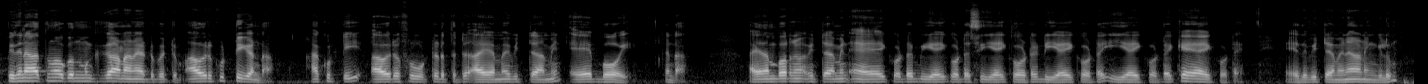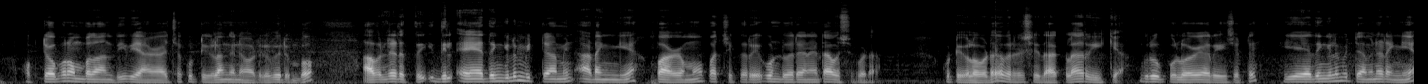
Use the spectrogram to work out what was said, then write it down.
ഇപ്പം ഇതിനകത്ത് നോക്കുമ്പോൾ നമുക്ക് കാണാനായിട്ട് പറ്റും. ആ ഒരു കുട്ടി കണ്ട. ആ കുട്ടി ആ ഒരു ഫ്രൂട്ട് എടുത്തിട്ട് I am a vitamin A boy കണ്ട. അതായത് നമ്മൾ പറഞ്ഞു വിറ്റാമിൻ എ ആയിക്കോട്ടെ ബി ആയിക്കോട്ടെ സി ആയിക്കോട്ടെ ഡി ആയിക്കോട്ടെ ഇ ആയിക്കോട്ടെ കെ ആയിക്കോട്ടെ. ഏത് വിറ്റാമിൻ ആണെങ്കിലും ഒക്ടോബർ ഒമ്പതാം തീയതി വ്യാഴാഴ്ച കുട്ടികൾ അംഗനവാടിയിൽ വരുമ്പോൾ അവരുടെ അടുത്ത് ഇതിൽ ഏതെങ്കിലും വിറ്റാമിൻ അടങ്ങിയ പഴമോ പച്ചക്കറിയോ കൊണ്ടുവരാനായിട്ട് ആവശ്യപ്പെടുക. കുട്ടികളോട് അവരുടെ രക്ഷിതാക്കളെ അറിയിക്കുക. ഗ്രൂപ്പുകൾ വഴി അറിയിച്ചിട്ട് ഈ ഏതെങ്കിലും വിറ്റാമിൻ അടങ്ങിയ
